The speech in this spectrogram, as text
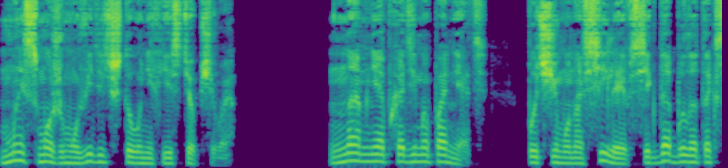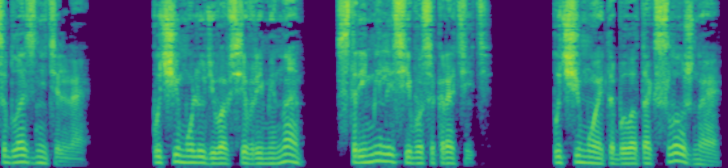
мы сможем увидеть, что у них есть общего. Нам необходимо понять, почему насилие всегда было так соблазнительно, почему люди во все времена стремились его сократить, почему это было так сложно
